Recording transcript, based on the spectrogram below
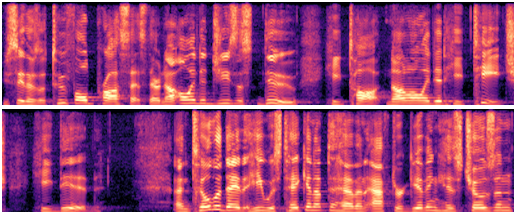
You see, there's a twofold process there. Not only did Jesus do, he taught. Not only did he teach, he did until the day that he was taken up to heaven after giving his chosen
